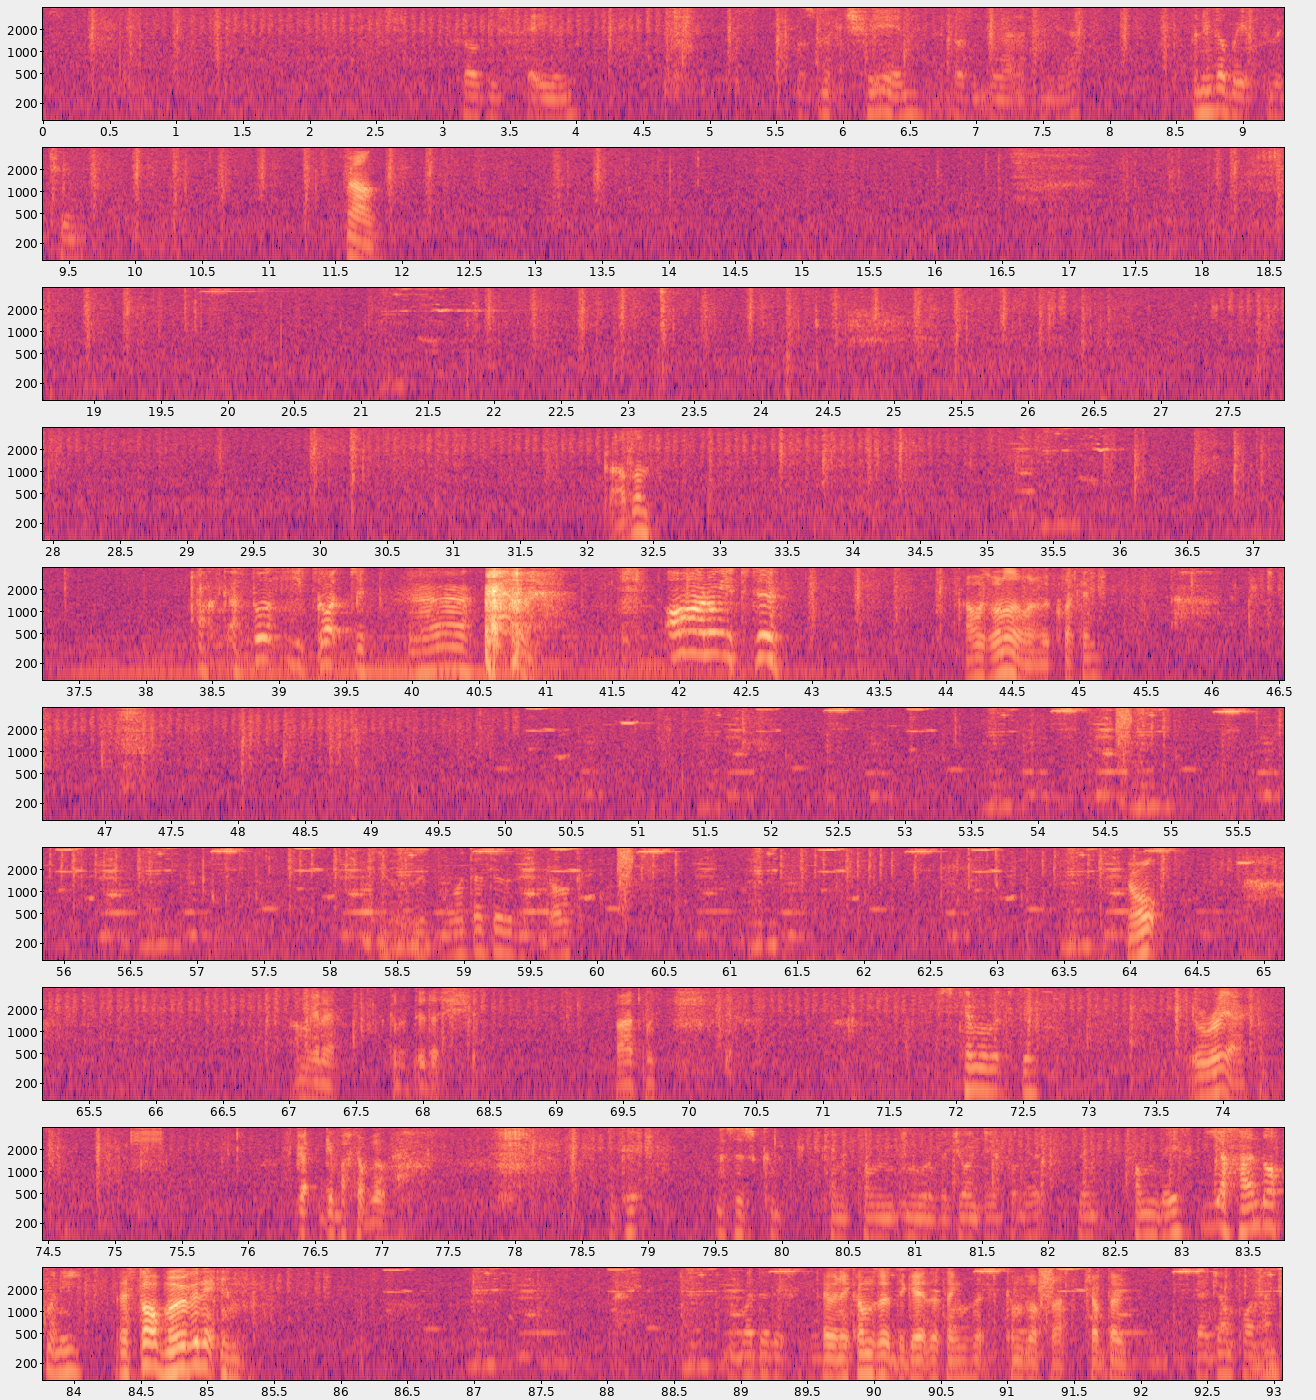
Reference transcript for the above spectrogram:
Froggy's hiding. There's the chain, it doesn't do anything yet. I need to wait for the chain. Wrong. Problem? Fuck, I thought you got to. Uh. oh, I know what you have to do. I was one of the ones who were clicking. What did I do with the frog? No. I'm gonna gonna do this shit badly. Just tell me what to do. You're right, actually. Get, get back up there. Okay. This is kind of turning into more of a joint effort now. Then turn base. Get your hand off my knee. Then stop moving it. What did I Hey, when he comes out to get the thing that comes off that, jump down. Did I jump on him?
